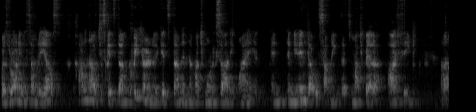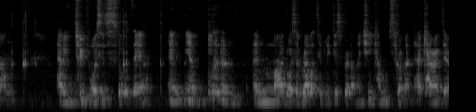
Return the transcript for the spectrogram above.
Whereas writing with somebody else, I don't know, it just gets done quicker and it gets done in a much more exciting way, and, and, and you end up with something that's much better, I think. Um, having two voices sort of there, and you know, Belinda and, and my voice are relatively disparate. I mean, she comes from an, a character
